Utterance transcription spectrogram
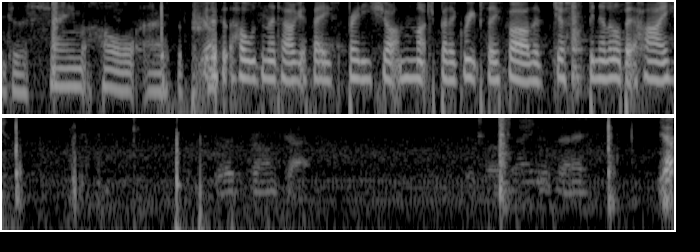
into the same hole as the If look at the holes in the target face. Brady shot a much better group so far. They've just been a little bit high. Ten.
